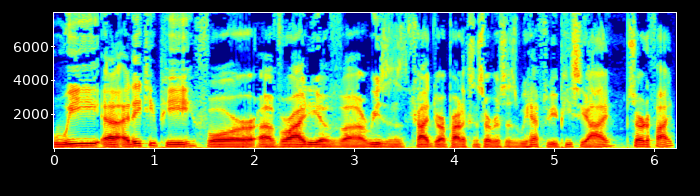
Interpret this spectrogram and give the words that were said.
We uh, at ATP, for a variety of uh, reasons, tried to our products and services. We have to be PCI certified.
